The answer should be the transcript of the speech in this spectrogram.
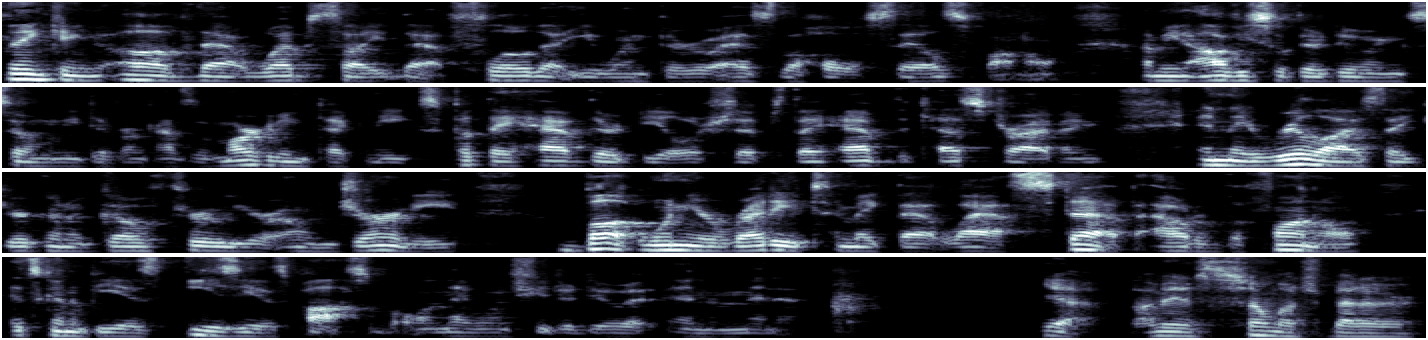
thinking of that website, that flow that you went through as the whole sales funnel. I mean, obviously, they're doing so many different kinds of marketing techniques, but they have their dealerships, they have the test driving, and they realize that you're going to go through your own journey. But when you're ready to make that last step out of the funnel, it's going to be as easy as possible. And they want you to do it in a minute. Yeah. I mean, it's so much better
